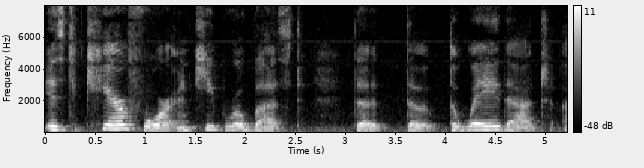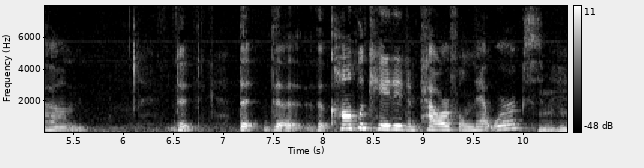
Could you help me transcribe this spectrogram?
is to care for and keep robust the the the way that um, the, the the the complicated and powerful networks mm-hmm.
